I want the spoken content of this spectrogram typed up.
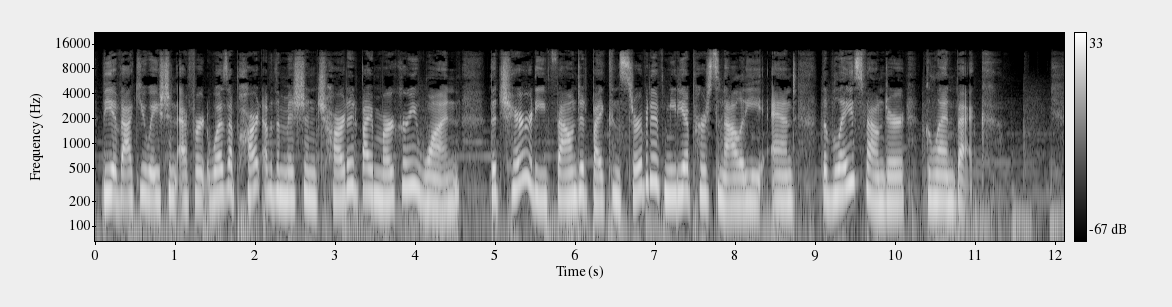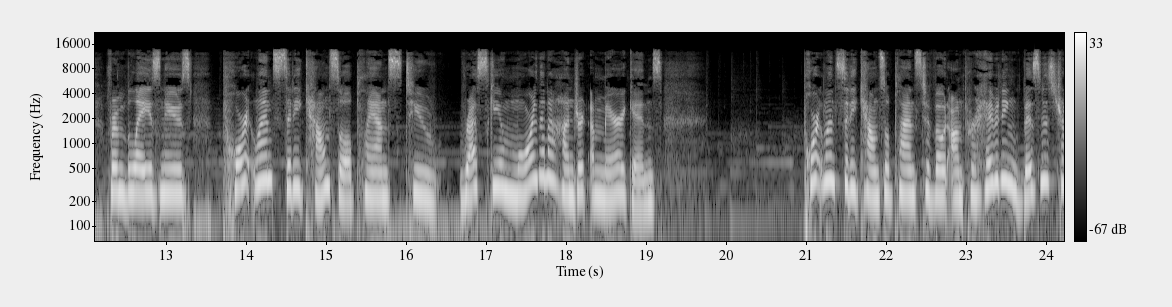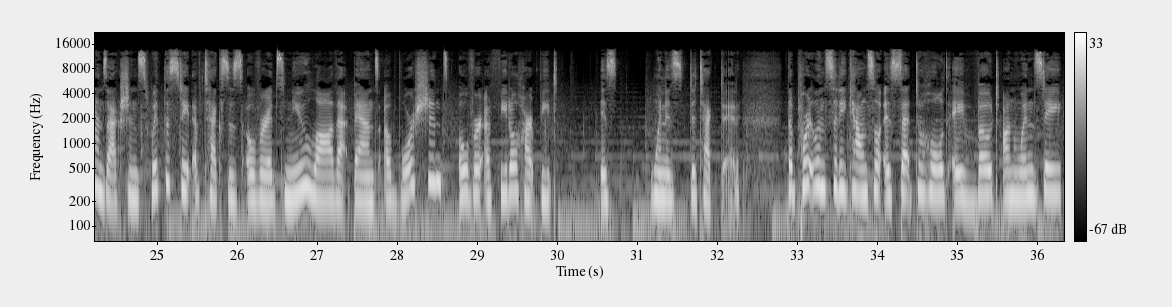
The evacuation effort was a part of the mission charted by Mercury One, the charity founded by conservative media personality and the Blaze founder Glenn Beck. From Blaze News, Portland City Council plans to rescue more than 100 Americans. Portland City Council plans to vote on prohibiting business transactions with the state of Texas over its new law that bans abortions over a fetal heartbeat is when it's detected. The Portland City Council is set to hold a vote on Wednesday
